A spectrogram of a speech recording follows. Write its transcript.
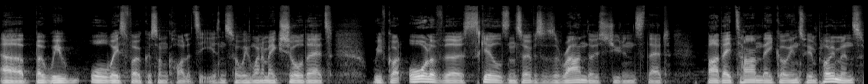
uh, but we always focus on quality, and so we want to make sure that we've got all of the skills and services around those students that by the time they go into employment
